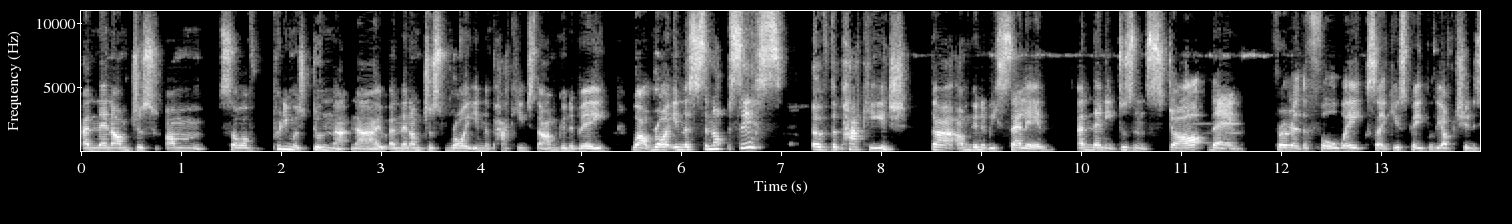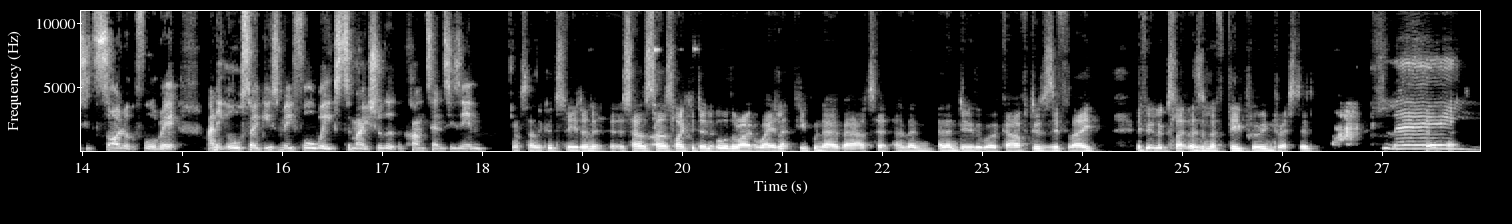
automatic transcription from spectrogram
and then I'm just um. So I've pretty much done that now, and then I'm just writing the package that I'm going to be well, writing the synopsis of the package that I'm going to be selling, and then it doesn't start then for another four weeks. So it gives people the opportunity to sign up for it, and it also gives me four weeks to make sure that the content is in. That sounds good. So you done it. It sounds sounds like you're doing it all the right way. Let people know about it, and then and then do the work afterwards if they if it looks like there's enough people who are interested. Exactly.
